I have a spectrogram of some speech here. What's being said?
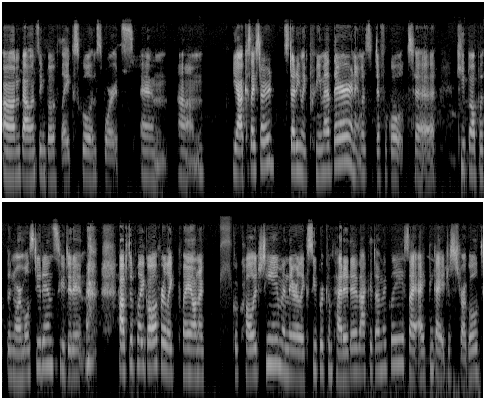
um, balancing both like school and sports. And um, yeah, because I started studying like pre med there, and it was difficult to keep up with the normal students who didn't have to play golf or like play on a college team and they were like super competitive academically so i, I think i just struggled.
